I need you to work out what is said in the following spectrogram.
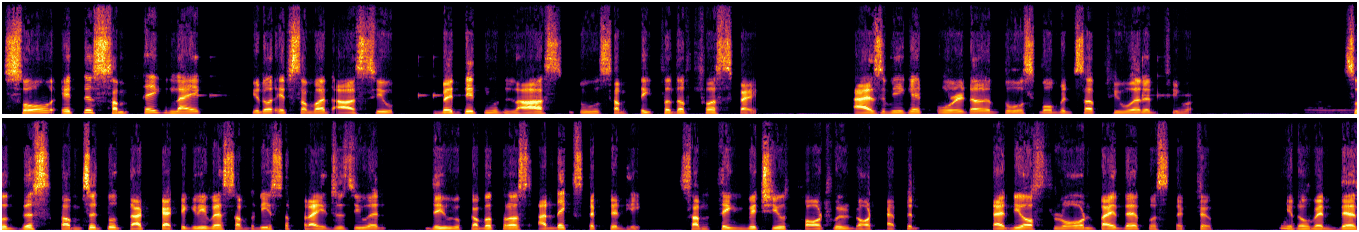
So it is something like you know if someone asks you when did you last do something for the first time? As we get older those moments are fewer and fewer. So hmm. this comes into that category where somebody surprises you and they you come across unexpectedly something which you thought will not happen. And you're floored by their perspective. You know, when they're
